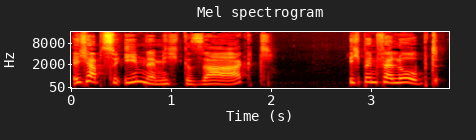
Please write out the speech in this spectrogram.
Ich habe zu ihm nämlich gesagt, ich bin verlobt.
